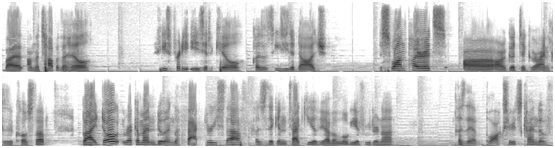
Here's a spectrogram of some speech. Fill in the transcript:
by on the top of the hill. He's pretty easy to kill because it's easy to dodge. The Swan Pirates uh, are good to grind because they're close up. But I don't recommend doing the factory staff because they can attack you if you have a Logia fruit or not. Because they have Blox Fruits, kind of.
